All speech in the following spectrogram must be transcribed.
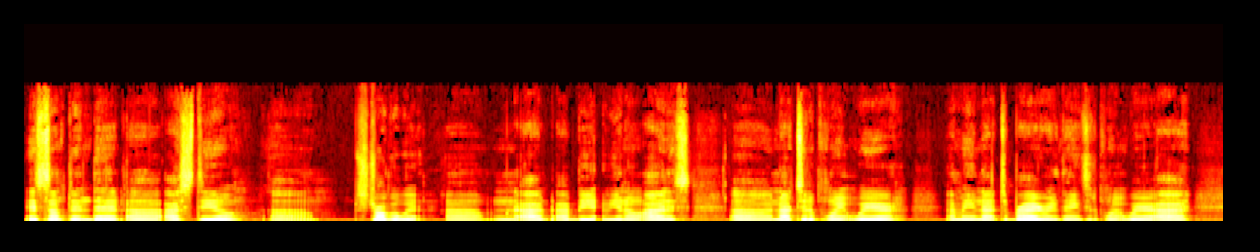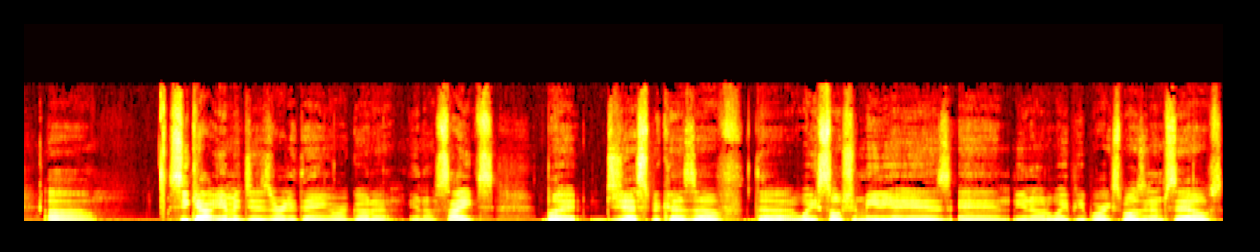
It's something that uh, I still uh, struggle with. Um, I I be you know honest, uh, not to the point where I mean not to brag or anything, to the point where I uh, seek out images or anything or go to you know sites but just because of the way social media is and you know the way people are exposing themselves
